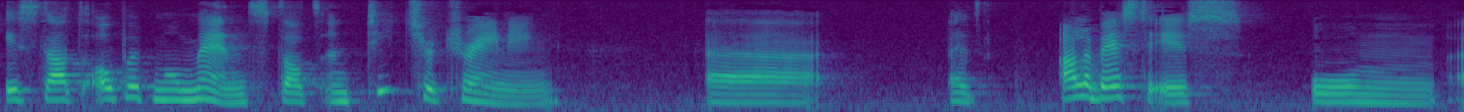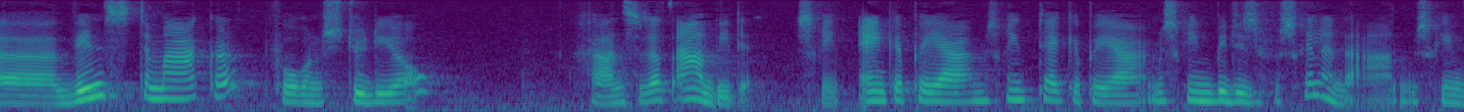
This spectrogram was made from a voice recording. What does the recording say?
is dat op het moment dat een teacher training allerbeste is om uh, winst te maken voor een studio, gaan ze dat aanbieden. Misschien één keer per jaar, misschien twee keer per jaar. Misschien bieden ze verschillende aan. Misschien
